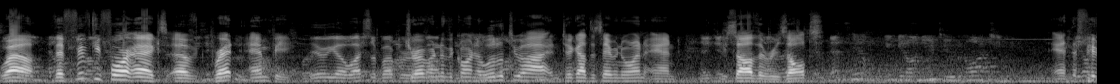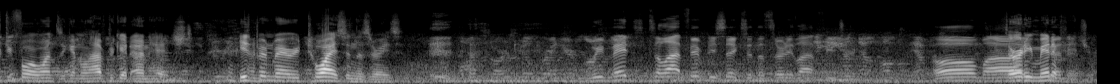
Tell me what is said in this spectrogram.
Wow, the 54X of Brett Empey Here we go. Watch the bumper. drove rip into the corner a little too hot and took out the 71, and you saw the result. And watch it. And the 54 once again will have to get unhitched. He's been married twice in this race. We've made it to lap 56 in the 30 lap feature. Oh my. 30 minute goodness. feature.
